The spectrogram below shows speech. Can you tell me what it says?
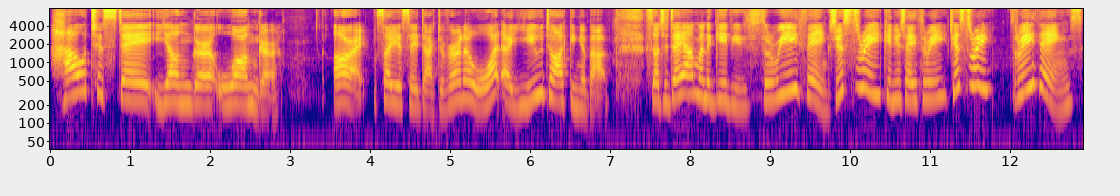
how to stay younger longer. All right, so you say, Dr. Verna, what are you talking about? So today I'm going to give you three things, just three. Can you say three? Just three three things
